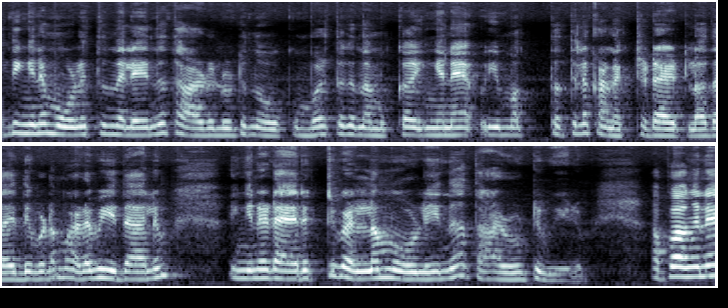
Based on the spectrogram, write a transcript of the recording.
ഇതിങ്ങനെ മുകളിലത്തെ നിലയിൽ നിന്ന് താഴിലോട്ട് നോക്കുമ്പോഴത്തേക്ക് നമുക്ക് ഇങ്ങനെ ഈ മൊത്തത്തിൽ കണക്റ്റഡ് ആയിട്ടുള്ള അതായത് ഇവിടെ മഴ പെയ്താലും ഇങ്ങനെ ഡയറക്റ്റ് വെള്ളം മുകളിൽ നിന്ന് താഴോട്ട് വീഴും. അപ്പോൾ അങ്ങനെ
